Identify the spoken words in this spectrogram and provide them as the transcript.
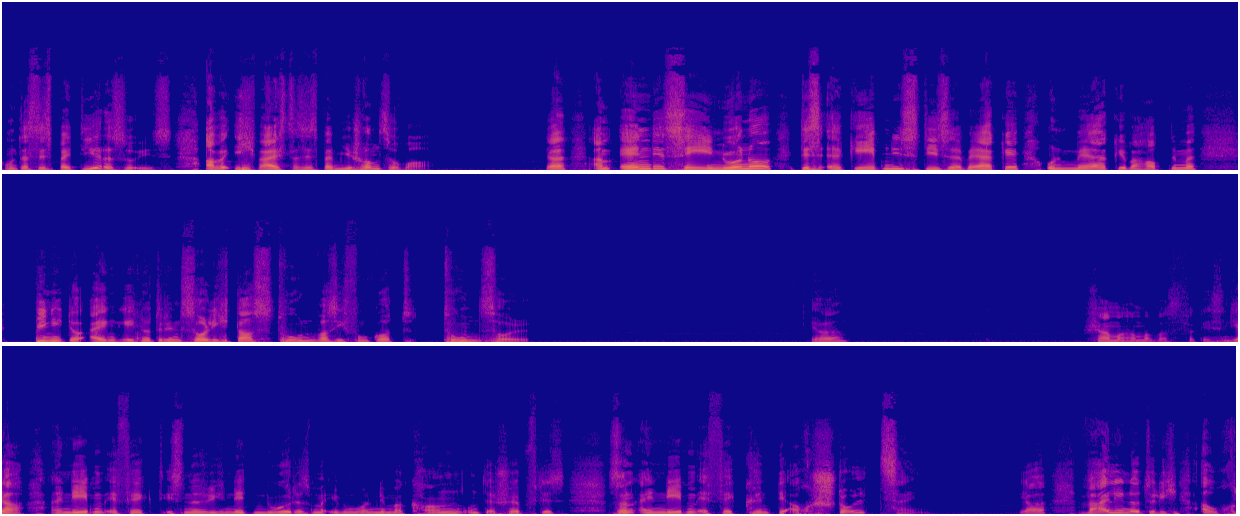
und dass es bei dir so ist. Aber ich weiß, dass es bei mir schon so war. Ja, am Ende sehe ich nur noch das Ergebnis dieser Werke und merke überhaupt nicht mehr, bin ich da eigentlich nur drin? Soll ich das tun, was ich von Gott tun soll? Ja? Schauen wir, haben wir was vergessen? Ja, ein Nebeneffekt ist natürlich nicht nur, dass man irgendwann nicht mehr kann und erschöpft ist, sondern ein Nebeneffekt könnte auch Stolz sein. Ja, weil ich natürlich auch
